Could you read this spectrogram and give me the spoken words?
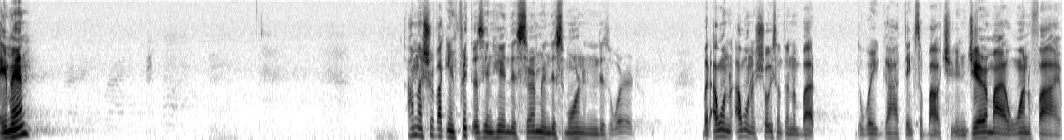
Amen? I'm not sure if I can fit this in here in this sermon this morning in this word, but I want, I want to show you something about the way God thinks about you. In Jeremiah 1 5,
